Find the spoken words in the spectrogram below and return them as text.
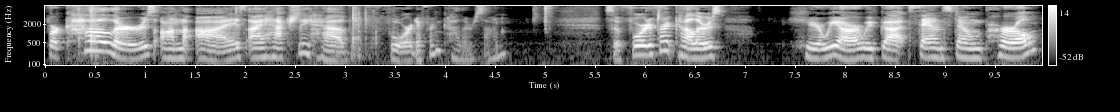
for colors on the eyes, I actually have four different colors on. So four different colors. Here we are. We've got Sandstone Pearl,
